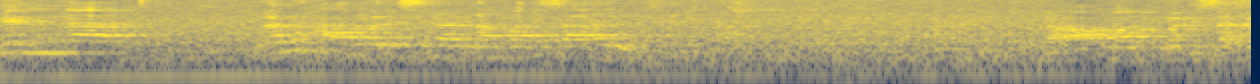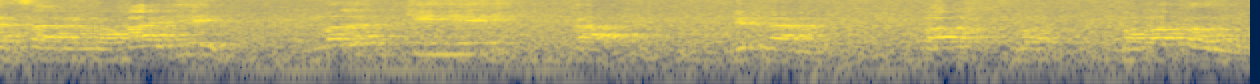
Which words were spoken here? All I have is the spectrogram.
إن لم تعمل سنة النهماء سهل نعم مليسة كسانة وهاي ملكي كا فمكروا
